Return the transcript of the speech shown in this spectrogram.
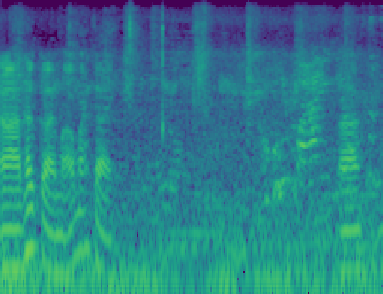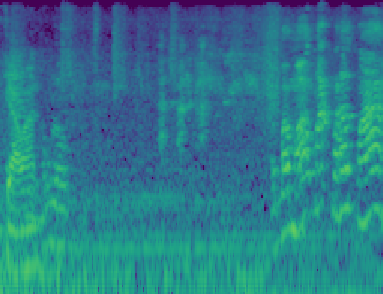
À, thức rồi mở mắt rồi. À, chào anh. Cũng luôn. Bà mở mắt bà thức mà.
